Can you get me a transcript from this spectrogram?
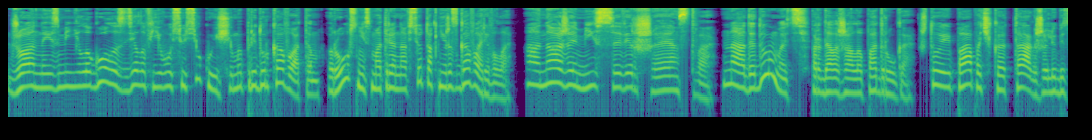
Джоанна изменила голос, сделав его сюсюкающим и придурковатым. Роуз, несмотря на все, так не разговаривала. «Она же мисс совершенства. Надо думать», — продолжала подруга, «что и папочка также любит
